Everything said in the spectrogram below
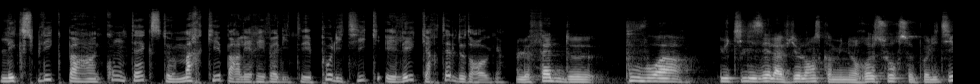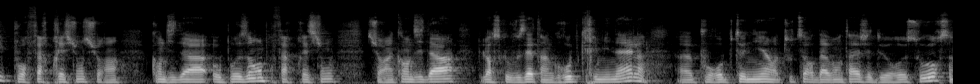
l'explique par un contexte marqué par les rivalités politiques et les cartels de drogue. Le fait de pouvoir utiliser la violence comme une ressource politique pour faire pression sur un candidat opposant, pour faire pression sur un candidat lorsque vous êtes un groupe criminel, euh, pour obtenir toutes sortes d'avantages et de ressources.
